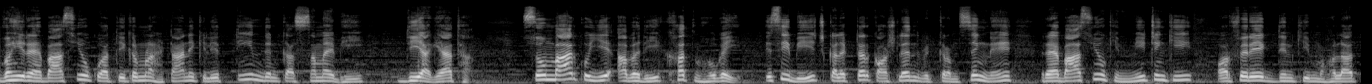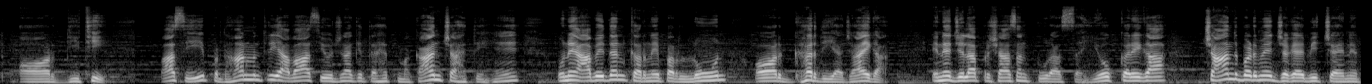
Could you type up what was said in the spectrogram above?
वहीं रहवासियों को अतिक्रमण हटाने के लिए तीन दिन का समय भी दिया गया था। सोमवार को ये अवधि खत्म हो गई। इसी बीच कलेक्टर कौशलेंद्र विक्रम सिंह ने रहवासियों की मीटिंग की और फिर एक दिन की मोहलत और दी थी। वासी प्रधानमंत्री आवास योजना के तहत मकान चाहते हैं, उन्हें आवेदन करने पर लोन और घर दिया जाएगा। इन्हें जिला प्रशासन पूरा सहयोग करेगा चांदबड़ में जगह भी चयनित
